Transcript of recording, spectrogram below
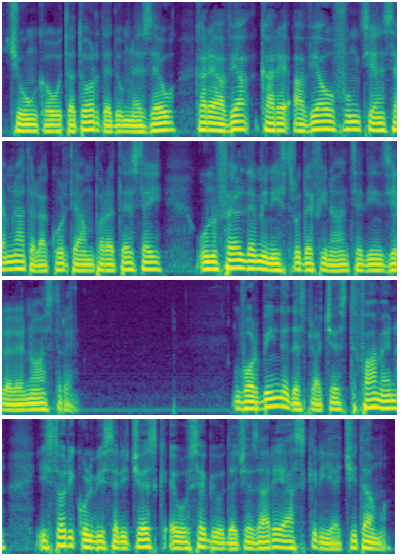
ci un căutător de Dumnezeu care avea, care avea o funcție însemnată la curtea împărătesei, un fel de ministru de finanțe din zilele noastre. Vorbind despre acest famen, istoricul bisericesc Eusebiu de Cezarea scrie, cităm,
